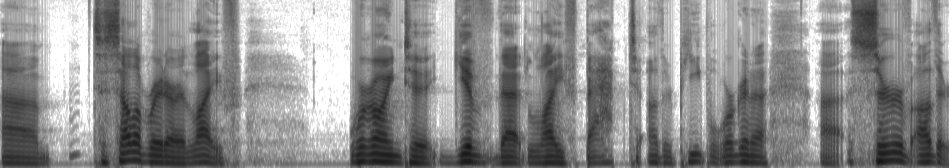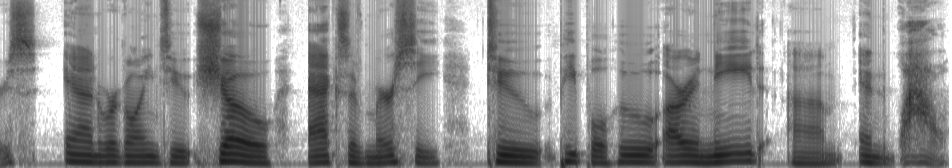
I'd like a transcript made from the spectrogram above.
um, to celebrate our life, we're going to give that life back to other people. We're going to uh, serve others and we're going to show acts of mercy to people who are in need. Um, and wow,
